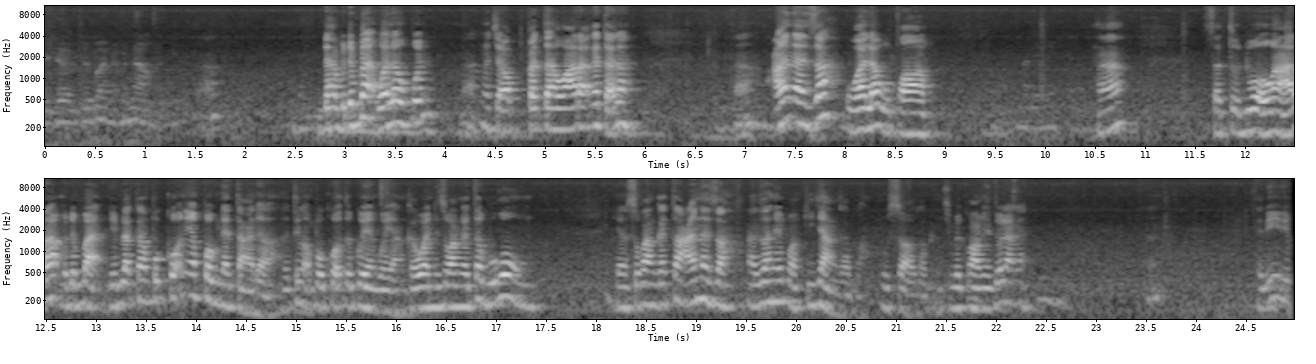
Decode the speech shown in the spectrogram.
Dia nak menang. Ha? dah berdebat walaupun ha, macam patah orang Arab kata lah ha, anazah walau tar ha, satu dua orang Arab berdebat. Di belakang pokok ni apa binatang ada? Dia tengok pokok tu goyang-goyang. Kawan dia seorang kata burung. Yang seorang kata anazah. Anazah ni apa? Kijang ke apa? Rusa ke apa? Macam kurang macam tu lah kan ha? jadi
